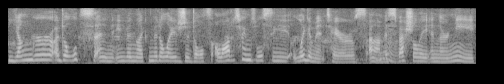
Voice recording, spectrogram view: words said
younger adults and even like middle aged adults, a lot of times we'll see ligament tears, um, mm. especially in their knee,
